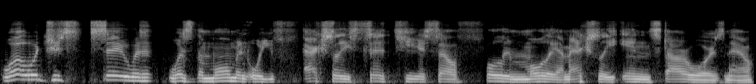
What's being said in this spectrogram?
what would you say was was the moment where you actually said to yourself, "Holy moly, I'm actually in Star Wars now"?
